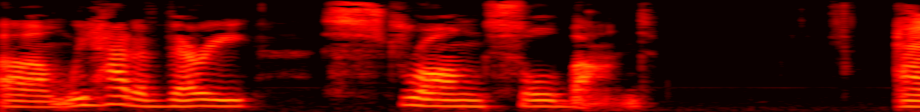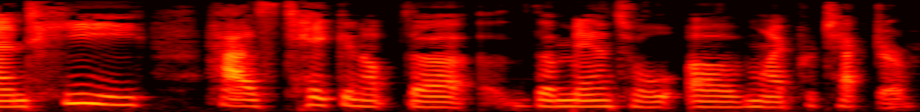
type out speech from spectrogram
Um, we had a very strong soul bond, and he has taken up the the mantle of my protector.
